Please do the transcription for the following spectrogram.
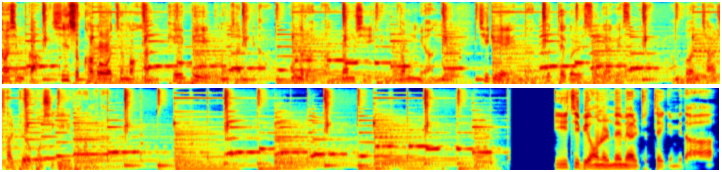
안녕하십니까. 신속하고 정확한 KP 부동산입니다. 오늘은 안동시 임동면 지리에 있는 주택을 소개하겠습니다. 한번 잘 살펴보시기 바랍니다. 이 집이 오늘 매매할 주택입니다.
